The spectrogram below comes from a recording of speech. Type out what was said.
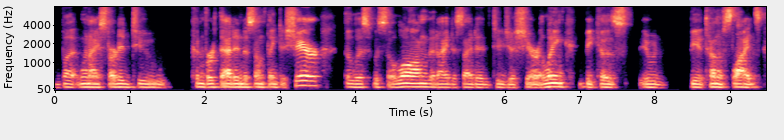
But when I started to convert that into something to share, the list was so long that I decided to just share a link because it would be a ton of slides.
